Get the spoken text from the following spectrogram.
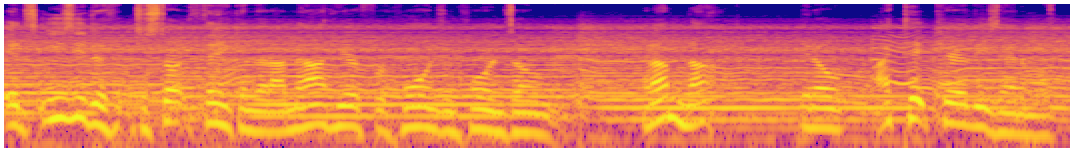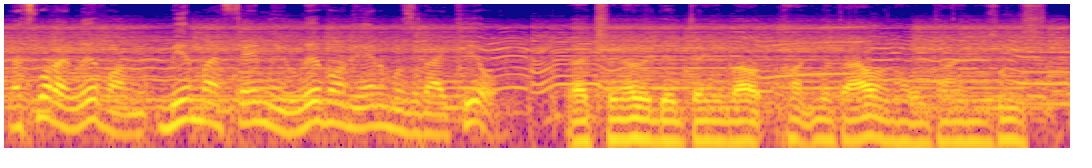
It's easy to, to start thinking that I'm out here for horns and horns only, and I'm not. You know, I take care of these animals. That's what I live on. Me and my family live on the animals that I kill. That's another good thing about hunting with Allen all the time is he's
